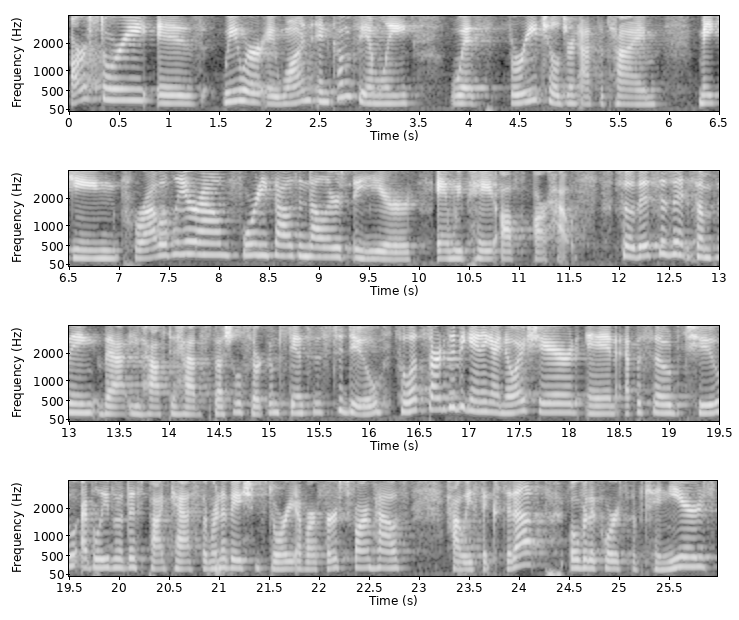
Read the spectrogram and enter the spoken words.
Our story is we were a one income family with three children at the time making probably around $40,000 a year, and we paid off our house. So, this isn't something that you have to have special circumstances to do. So, let's start at the beginning. I know I shared in episode two, I believe, of this podcast, the renovation story of our first farmhouse, how we fixed it up over the course of 10 years.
